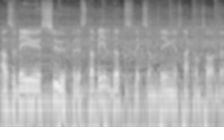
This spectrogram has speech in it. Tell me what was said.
Alltså det är ju superstabil döds liksom, det är ju ingen snack om saken.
